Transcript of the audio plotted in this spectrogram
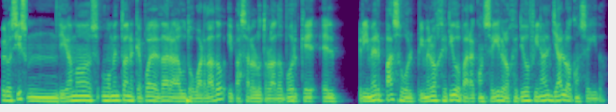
pero sí es, digamos, un momento en el que puedes dar al autoguardado y pasar al otro lado, porque el primer paso o el primer objetivo para conseguir el objetivo final ya lo ha conseguido.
